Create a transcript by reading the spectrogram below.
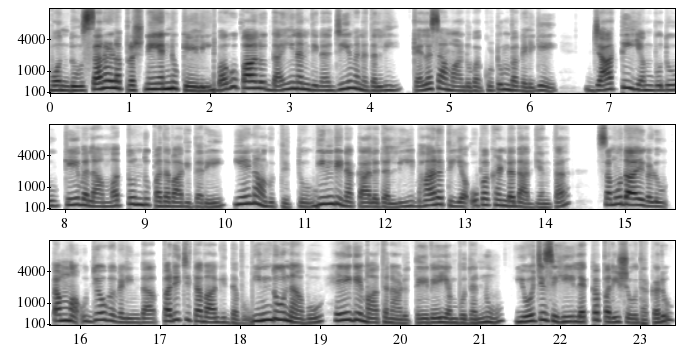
ಒಂದು ಸರಳ ಪ್ರಶ್ನೆಯನ್ನು ಕೇಳಿ, ಬಹುಪಾಲು ದೈನಂದಿನ ಜೀವನದಲ್ಲಿ ಕೆಲಸ ಮಾಡುವ ಕುಟುಂಬಗಳಿಗೆ ಜಾತಿ ಎಂಬುದು ಕೇವಲ ಮತ್ತೊಂದು ಪದವಾಗಿದ್ದರೆ ಏನಾಗುತ್ತಿತ್ತು? ಹಿಂದಿನ ಕಾಲದಲ್ಲಿ ಭಾರತೀಯ ಉಪಖಂಡದಾದ್ಯಂತ ಸಮುದಾಯಗಳು ತಮ್ಮ ಉದ್ಯೋಗಗಳಿಂದ ಪರಿಚಿತವಾಗಿದ್ದವು. ಇಂದು ನಾವು ಹೇಗೆ ಮಾತನಾಡುತ್ತೇವೆ ಎಂಬುದನ್ನು ಯೋಚಿಸಿಹಿ ಲೆಕ್ಕಪರಿಶೋಧಕರು,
